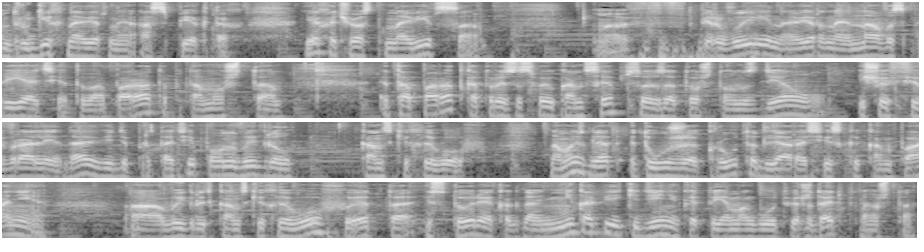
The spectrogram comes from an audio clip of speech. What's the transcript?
других, наверное, аспектах. Я хочу остановиться э, впервые, наверное, на восприятии этого аппарата, потому что это аппарат, который за свою концепцию, за то, что он сделал еще в феврале, да, в виде прототипа, он выиграл канских львов. На мой взгляд, это уже круто для российской компании а, выиграть канских львов. Это история, когда ни копейки денег, это я могу утверждать, потому что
